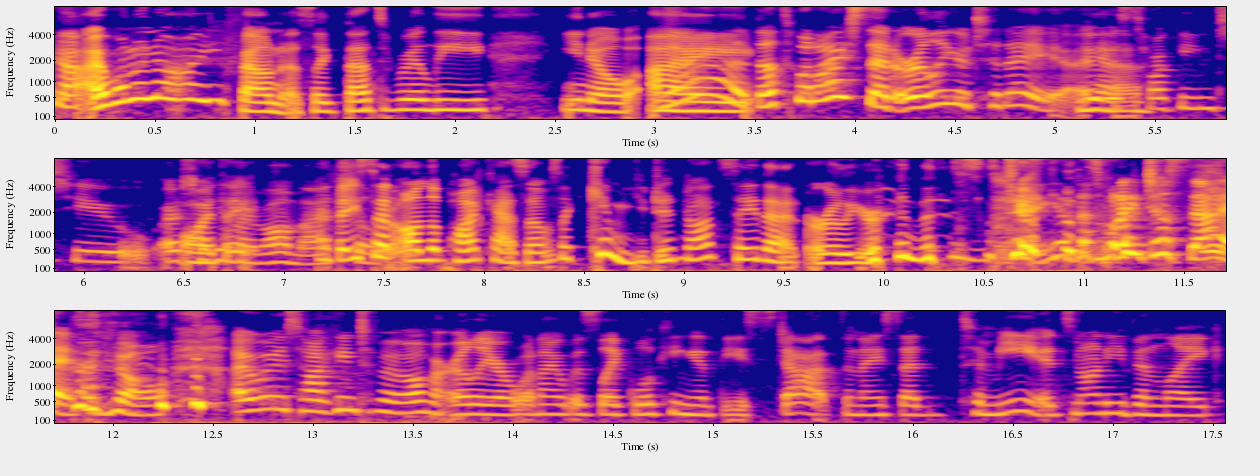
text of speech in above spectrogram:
yeah, I want to know how you found us. Like that's really, you know, yeah, I. that's what I said earlier today. I Yeah. was talking to I was Oh, I talking to my mom I actually. thought you said on the podcast. I was like, Kim, you did not say that earlier in this. yeah, that's what I just said. No, I was talking to my mom earlier when I was like looking at these stats, and I said to me, it's not even like,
